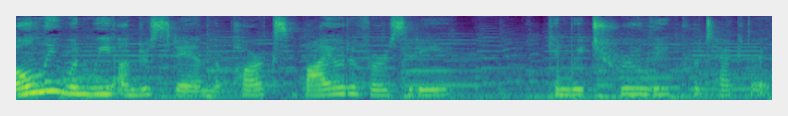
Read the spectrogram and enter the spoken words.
Only when we understand the park's biodiversity can we truly protect it.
